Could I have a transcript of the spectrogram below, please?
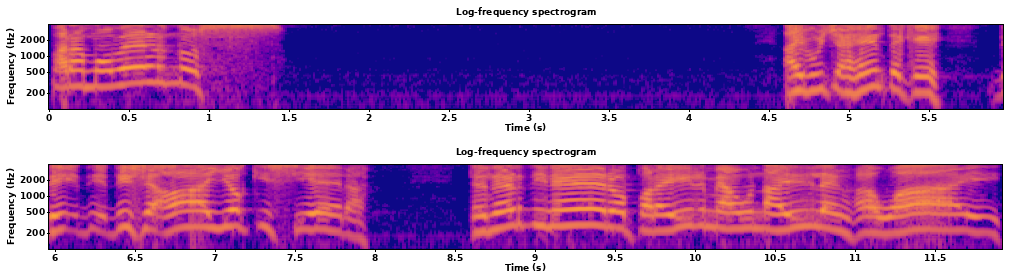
para movernos. Hay mucha gente que dice, ay, yo quisiera tener dinero para irme a una isla en Hawái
